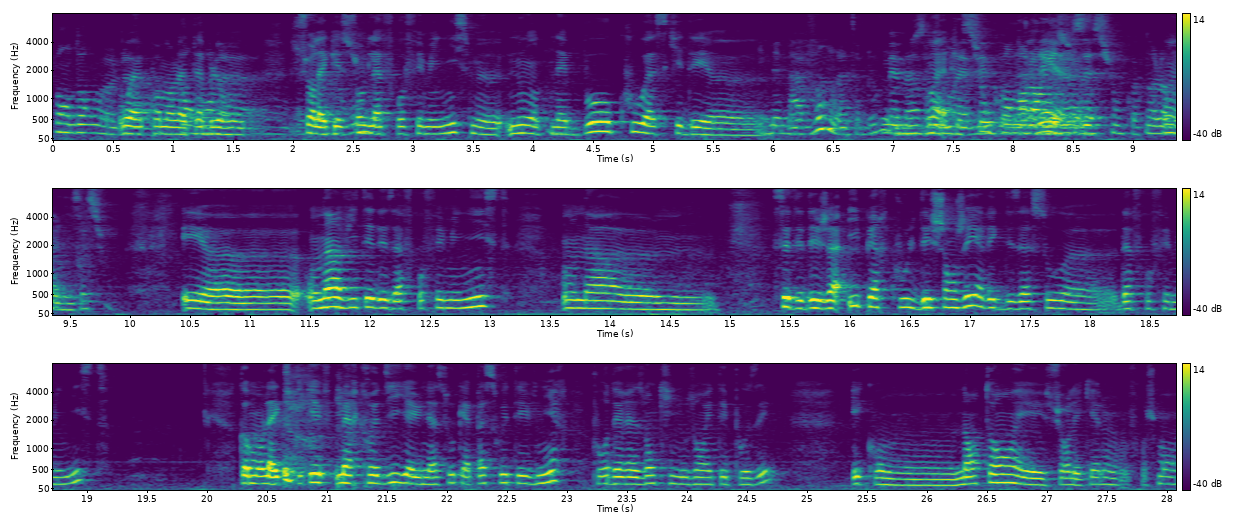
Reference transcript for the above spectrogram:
pendant, euh, Ouais, pendant la table la- ronde. la Sur la question de l'afroféminisme, nous, on tenait beaucoup à ce qu'il y ait des. euh, Et même avant la table ronde. Même avant, ouais, question même pendant avait, euh, l'organisation, quoi. Dans l'organisation. Et euh, on a invité des afroféministes. On a. euh, C'était déjà hyper cool d'échanger avec des assos euh, d'afroféministes. Comme on l'a expliqué mercredi, il y a une asso qui n'a pas souhaité venir pour des raisons qui nous ont été posées et qu'on entend et sur lesquelles, franchement,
